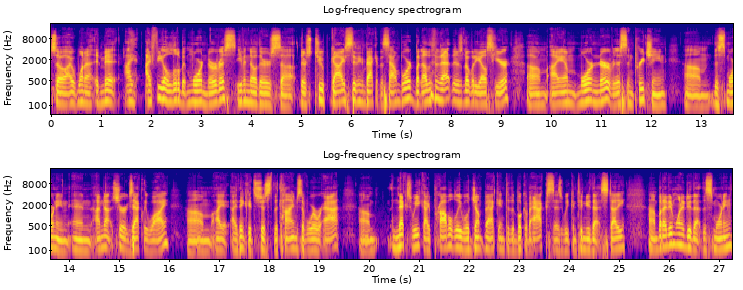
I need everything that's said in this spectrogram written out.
So I want to admit I, I feel a little bit more nervous, even though there's uh, there's two guys sitting back at the soundboard. But other than that, there's nobody else here. Um, I am more nervous in preaching um, this morning, and I'm not sure exactly why. Um, I I think it's just the times of where we're at. Um, next week I probably will jump back into the book of Acts as we continue that study. Uh, but I didn't want to do that this morning.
